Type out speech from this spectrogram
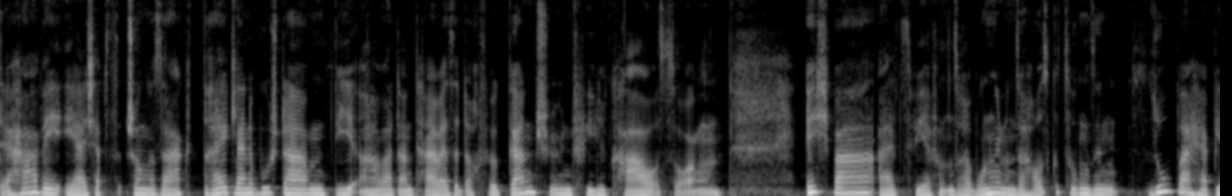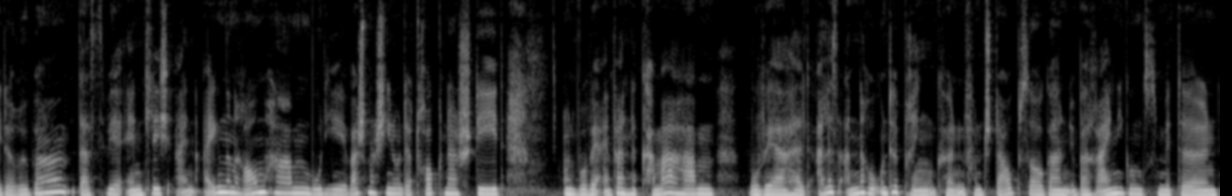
der HWR, ich habe es schon gesagt, drei kleine Buchstaben, die aber dann teilweise doch für ganz schön viel Chaos sorgen. Ich war, als wir von unserer Wohnung in unser Haus gezogen sind, super happy darüber, dass wir endlich einen eigenen Raum haben, wo die Waschmaschine und der Trockner steht und wo wir einfach eine Kammer haben, wo wir halt alles andere unterbringen können, von Staubsaugern über Reinigungsmitteln,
